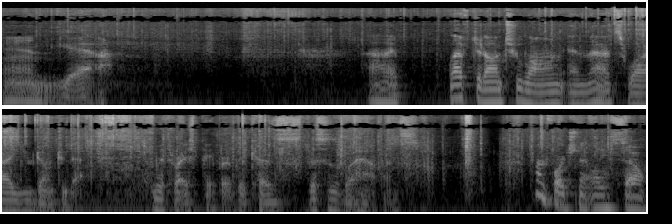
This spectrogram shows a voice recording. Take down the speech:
And yeah. I left it on too long, and that's why you don't do that with rice paper, because this is what happens. Unfortunately, so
